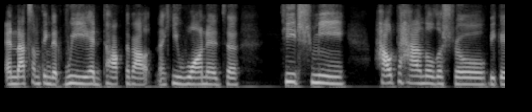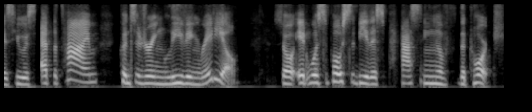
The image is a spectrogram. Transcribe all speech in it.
and that's something that we had talked about. Like he wanted to teach me how to handle the show because he was at the time considering leaving radio. So it was supposed to be this passing of the torch,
